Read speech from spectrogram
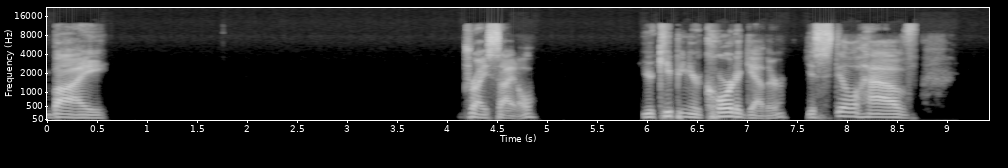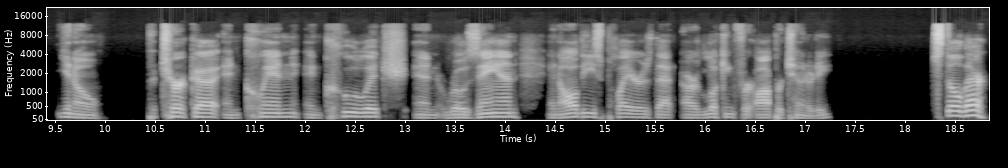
by Draisaitl. You're keeping your core together. You still have, you know, Peterka and Quinn and Kulich and Rosen and all these players that are looking for opportunity still there.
